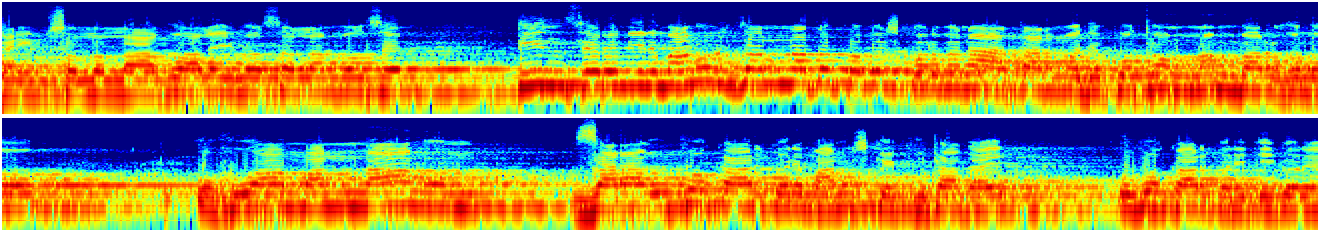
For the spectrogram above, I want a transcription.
করিম সাল্লাল্লাহু আলাইহি ওয়াসাল্লাম বলছেন, তিন শ্রেণির মানুষ জান্নাতে প্রবেশ করবে না, তার মধ্যে প্রথম নাম্বার হলো, হুয়া মান্নানুন, যারা উপকার করে মানুষকে খুঁটা দেয়। উপকার করে কি করে?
